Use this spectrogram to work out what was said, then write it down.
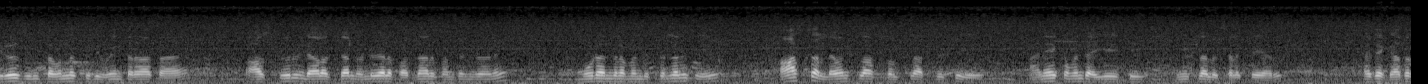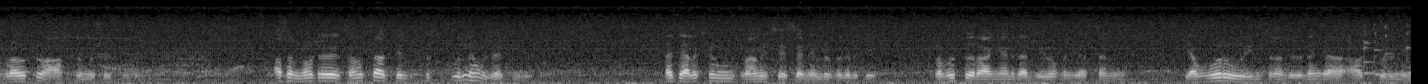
ఈరోజు ఇంత ఉన్నతికి పోయిన తర్వాత ఆ స్కూల్ని డెవలప్ చేయాలి. రెండు వేల పద్నాలుగు పంతొమ్మిదిలోనే మూడు వందల మంది పిల్లలకి hostel eleventh class twelfth class పెట్టి అనేక మంది ఐఐటి నీట్లలో సెలెక్ట్ అయ్యారు. అయితే గత ప్రభుత్వం హాస్టల్ మూసేసింది. అసలు నూట ఇరవై సంవత్సరాలు తెలిసి స్కూల్నే మూసేసింది. అయితే ఎలక్షన్ ముందు ప్రామిస్ చేశాను నెల్లూరు ప్రజలకి. ప్రభుత్వం రాగానే దాన్ని రీఓపెన్ చేస్తాను ఎవ్వరూ ఊహించినంత విధంగా ఆ స్కూల్ని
